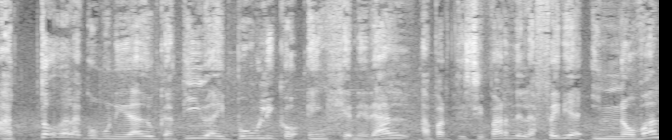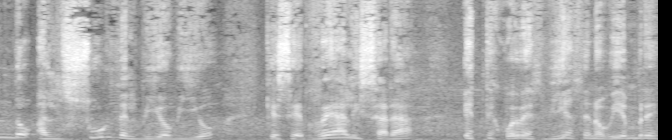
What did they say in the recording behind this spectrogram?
a toda la comunidad educativa y público en general a participar de la feria Innovando al Sur del Biobío, que se realizará este jueves 10 de noviembre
